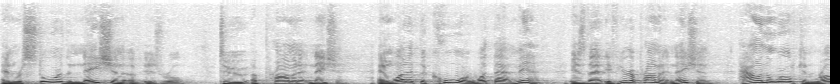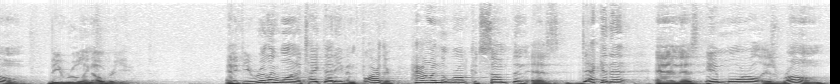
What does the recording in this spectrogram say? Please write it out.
and restore the nation of Israel to a prominent nation. And what at the core, what that meant is that if you're a prominent nation, how in the world can Rome be ruling over you? And if you really want to take that even farther, how in the world could something as decadent and as immoral as Rome,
